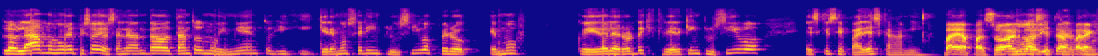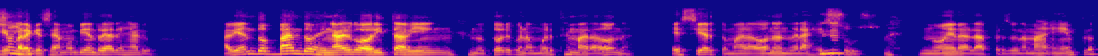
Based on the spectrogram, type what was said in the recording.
lo hablábamos en un episodio, se han levantado tantos movimientos y, queremos ser inclusivos, pero hemos caído el error de que creer que inclusivo es que se parezcan a mí. Vaya, pasó algo ahorita para que, para que seamos bien reales en algo. Habían dos bandos en algo ahorita bien notorio con la muerte de Maradona. Es cierto, Maradona no era Jesús, no era la persona más ejemplo.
